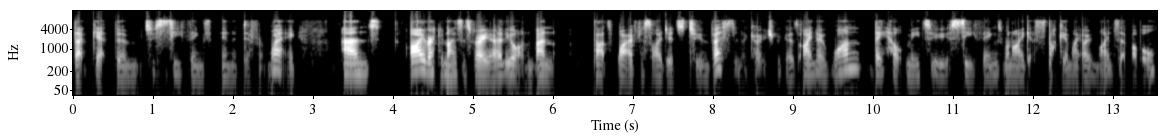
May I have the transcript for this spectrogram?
that get them to see things in a different way. And I recognize this very early on. And that's why I've decided to invest in a coach because I know one, they help me to see things when I get stuck in my own mindset bubble,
